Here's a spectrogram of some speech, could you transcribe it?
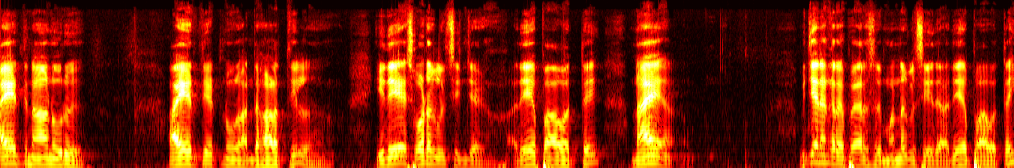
ஆயிரத்தி நானூறு ஆயிரத்தி எட்நூறு அந்த காலத்தில் இதே சோழர்கள் செஞ்ச அதே பாவத்தை நாய விஜயநகர பேரரசு மன்னர்கள் செய்த அதே பாவத்தை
